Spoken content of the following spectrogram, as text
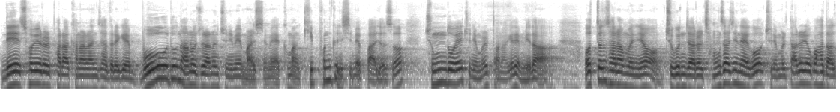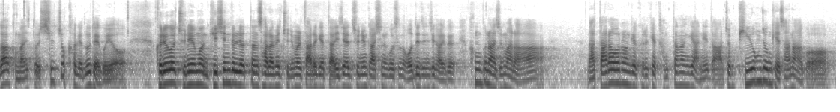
내 소유를 팔아 가난한 자들에게 모두 나눠주라는 주님의 말씀에 그만 깊은 근심에 빠져서 중도의 주님을 떠나게 됩니다. 어떤 사람은요 죽은 자를 장사 지내고 주님을 따르려고 하다가 그만 또 실족하게도 되고요. 그리고 주님은 귀신 들렸던 사람이 주님을 따르겠다. 이제 주님 가시는 곳은 어디든지 돼. 흥분하지 마라. 나 따라오는 게 그렇게 간단한 게 아니다. 좀 비용 좀 계산하고.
